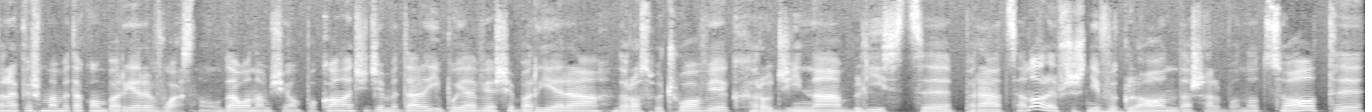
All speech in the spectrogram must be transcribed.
To najpierw mamy taką barierę własną. Udało nam się ją pokonać, idziemy dalej i pojawia się bariera dorosły człowiek, rodzina, bliscy, praca. No ale przecież nie wyglądasz, albo no co ty,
